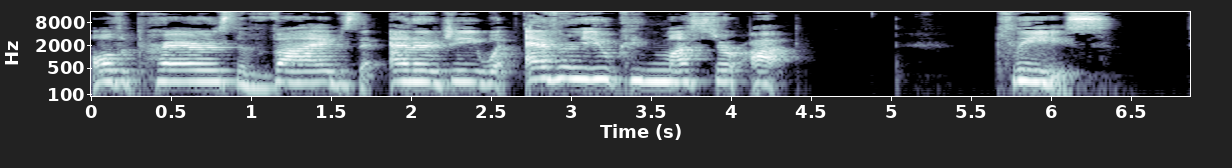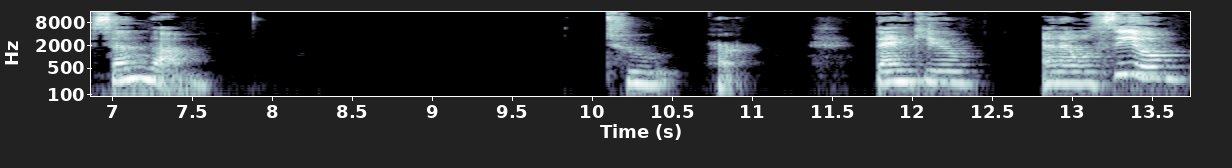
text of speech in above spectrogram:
all the prayers, the vibes, the energy, whatever you can muster up. Please send them to her. Thank you, and I will see you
